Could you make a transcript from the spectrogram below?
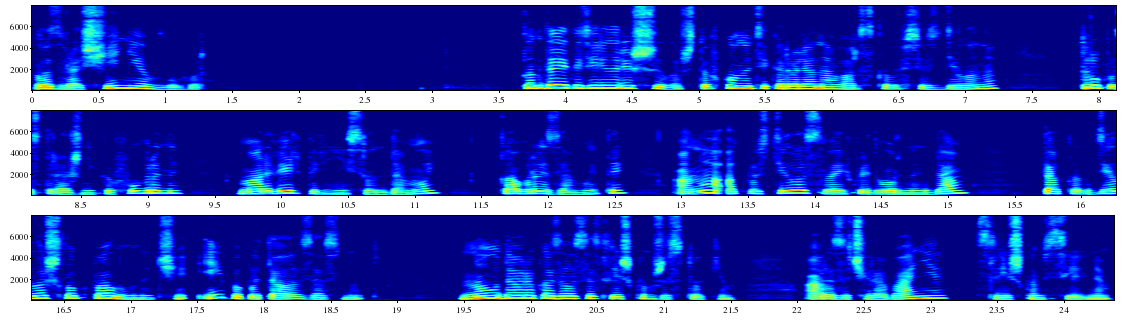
Возвращение в Лувр. Когда Екатерина решила, что в комнате короля Наварского все сделано, трупы стражников убраны, Марвель перенесен домой, ковры замыты, она отпустила своих придворных дам, так как дело шло к полуночи, и попыталась заснуть. Но удар оказался слишком жестоким — а разочарование слишком сильным.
